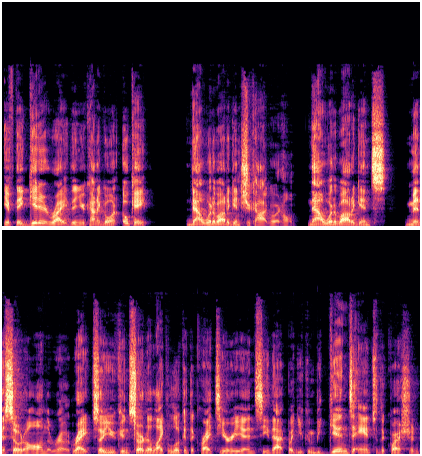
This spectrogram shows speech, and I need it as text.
If they get it right, then you're kind of going, okay, now what about against Chicago at home? Now what about against Minnesota on the road, right? So you can sort of like look at the criteria and see that, but you can begin to answer the question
